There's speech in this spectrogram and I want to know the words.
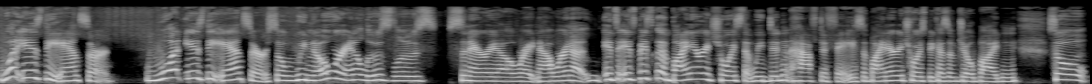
What is the answer? What is the answer? So we know we're in a lose-lose scenario right now. We're in a it's it's basically a binary choice that we didn't have to face, a binary choice because of Joe Biden. So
